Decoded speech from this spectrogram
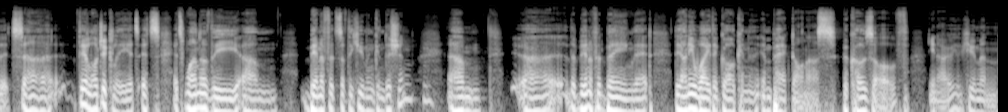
it's uh, theologically it's it's it's one of the um, benefits of the human condition. Mm. Um, uh, the benefit being that the only way that God can impact on us because of you know human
